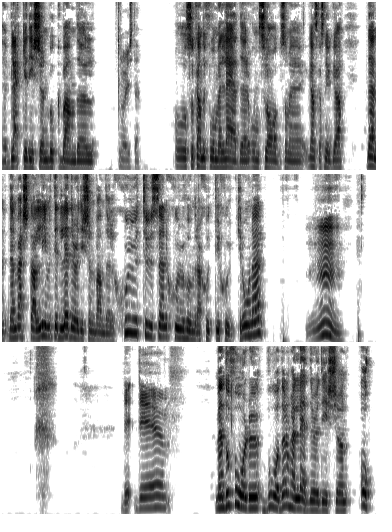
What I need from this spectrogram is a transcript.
eh, Black Edition Book Bundle Ja, just det. och så kan du få med läderomslag som är ganska snygga. Den, den värsta Limited Leather Edition Bundle 7777 kronor. Mm. Det, det... Men då får du både de här Leather Edition och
